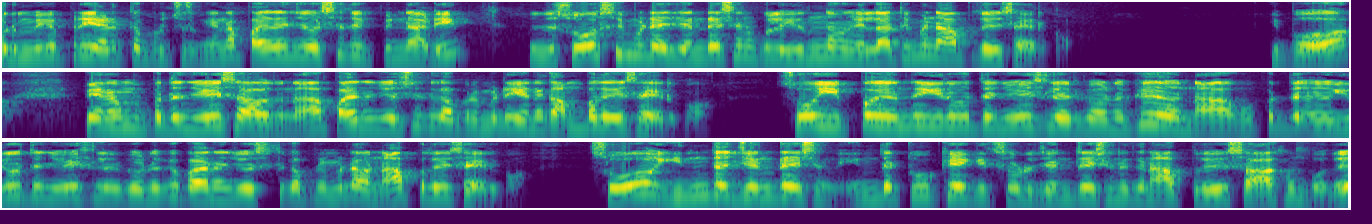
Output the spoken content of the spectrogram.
ஒரு மிகப்பெரிய இடத்த பிடிச்சிருக்கும். ஏன்னா, 15 வருஷத்துக்கு பின்னாடி இந்த சோசியல் மீடியா ஜென்ரேஷனுக்குள்ளே இருந்தவங்க எல்லாத்துக்குமே 40 வயசு ஆயிருக்கும். இப்போ எனக்கு 35 வயசு ஆகுதுன்னா, 15 வருஷத்துக்கு அப்புறமேட்டு எனக்கு 50 வயசு ஆயிருக்கும். ஸோ, இப்போ வந்து இருபத்தஞ்சு வயசில் இருக்கவனுக்கு நான் முப்பத்தி இருபத்தஞ்சு வயசில் இருக்கவனுக்கு 15 வருஷத்துக்கு அப்புறமேட்டு அவன் 40 வயசு ஆயிருக்கும். ஸோ, இந்த ஜென்ரேஷன் இந்த டூ கே கிட்ஸோட ஜென்ரேஷனுக்கு நாற்பது வயசு ஆகும்போது,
